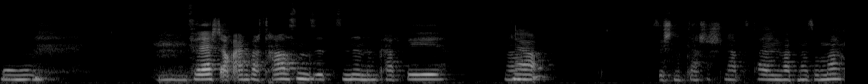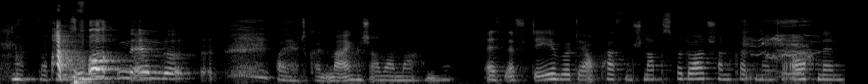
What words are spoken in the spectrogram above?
Mhm. Hm, Vielleicht auch einfach draußen sitzen in einem Café. ne? Ja. Sich eine Flasche Schnaps teilen, was man so macht. Was man so macht, ne? Wochenende. Oh ja, das könnten wir eigentlich auch mal machen. Ne? SFD wird ja auch passen. Schnaps für Deutschland könnten wir natürlich auch nennen.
